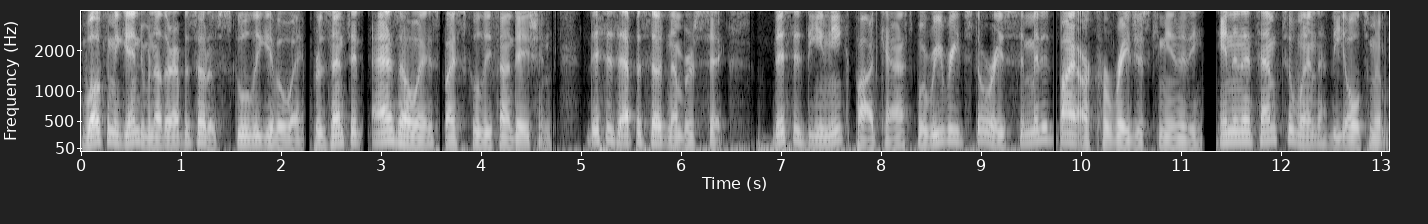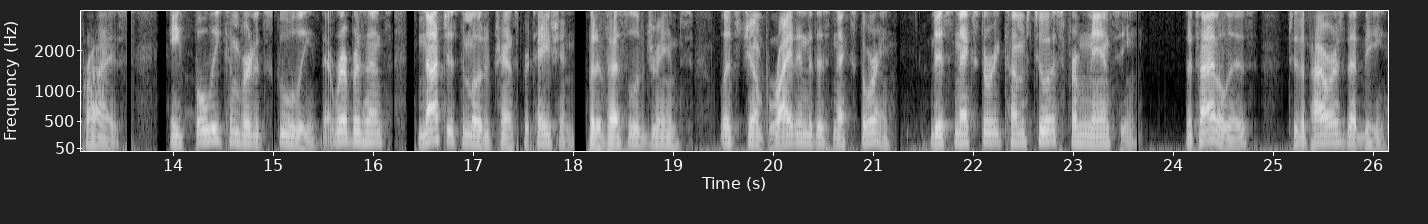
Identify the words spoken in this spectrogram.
Welcome again to another episode of Skoolie Giveaway, presented as always by Skoolie Foundation. This is episode number six. This is the unique podcast where we read stories submitted by our courageous community in an attempt to win the ultimate prize a fully converted skoolie that represents not just a mode of transportation, but a vessel of dreams. Let's jump right into this next story. This next story comes to us from Nancy. The title is To the Powers That Be.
